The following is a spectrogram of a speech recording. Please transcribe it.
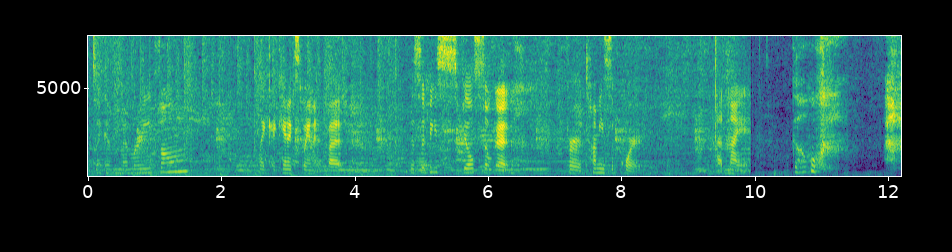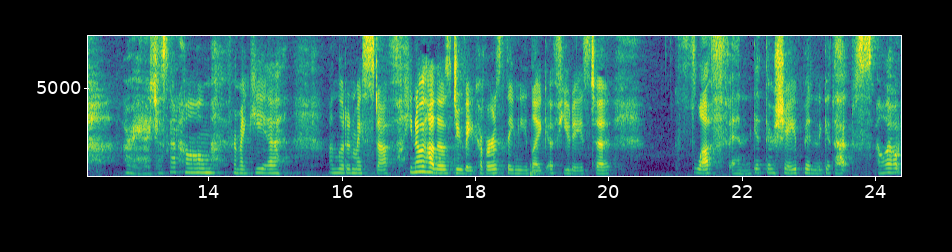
it's like a memory foam. Like I can't explain it, but this would be feel so good for tummy support at night. Go. All right, I just got home from IKEA, unloaded my stuff. You know how those duvet covers, they need like a few days to fluff and get their shape and get that smell out.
